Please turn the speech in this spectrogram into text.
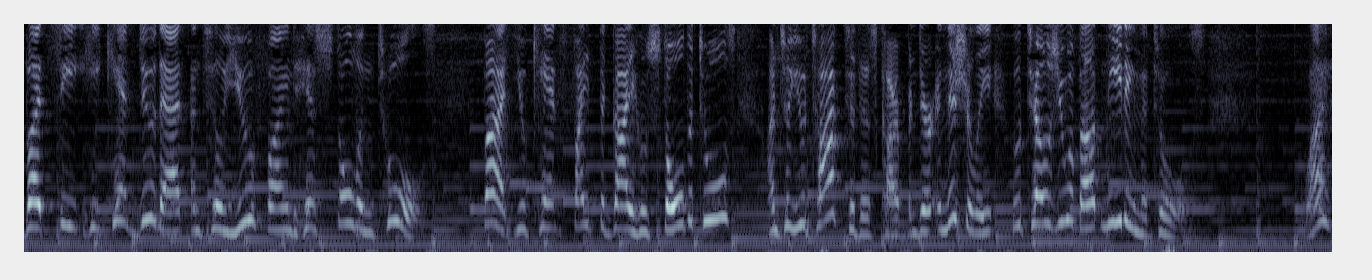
But see, he can't do that until you find his stolen tools. But you can't fight the guy who stole the tools until you talk to this carpenter initially who tells you about needing the tools. What?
